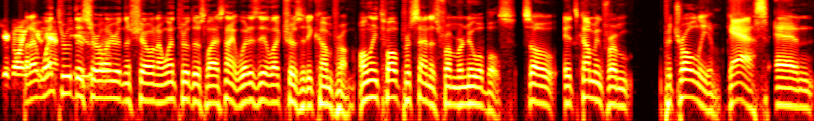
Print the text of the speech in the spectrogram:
you're going. But I went through to, this uh, earlier in the show, and I went through this last night. Where does the electricity come from? Only 12% is from renewables. So it's coming from petroleum, gas, and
